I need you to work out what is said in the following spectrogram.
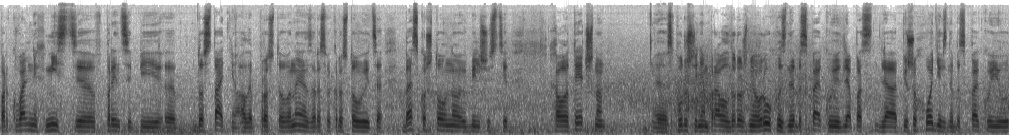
Паркувальних місць, е, в принципі, е, достатньо, але просто вони зараз використовуються безкоштовно в більшості, хаотично, з порушенням правил дорожнього руху, з небезпекою для, для пішоходів, з небезпекою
